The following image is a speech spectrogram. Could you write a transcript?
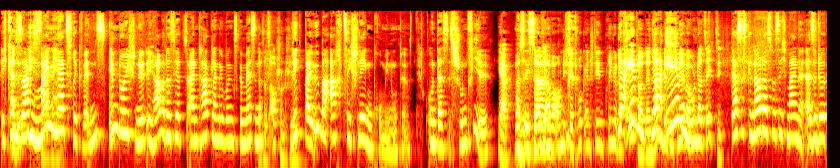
Ich kann also sagen, ich meine Herzfrequenz im Durchschnitt, ich habe das jetzt einen Tag lang übrigens gemessen, das ist auch schon schlimm. liegt bei über 80 Schlägen pro Minute. Und das ist schon viel. Ja, muss also ich es sagen. sollte aber auch nicht der Druck entstehen, bringe das ja, runter, eben, denn ja, dann bist eben. du schnell bei 160. Das ist genau das, was ich meine. Also du,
